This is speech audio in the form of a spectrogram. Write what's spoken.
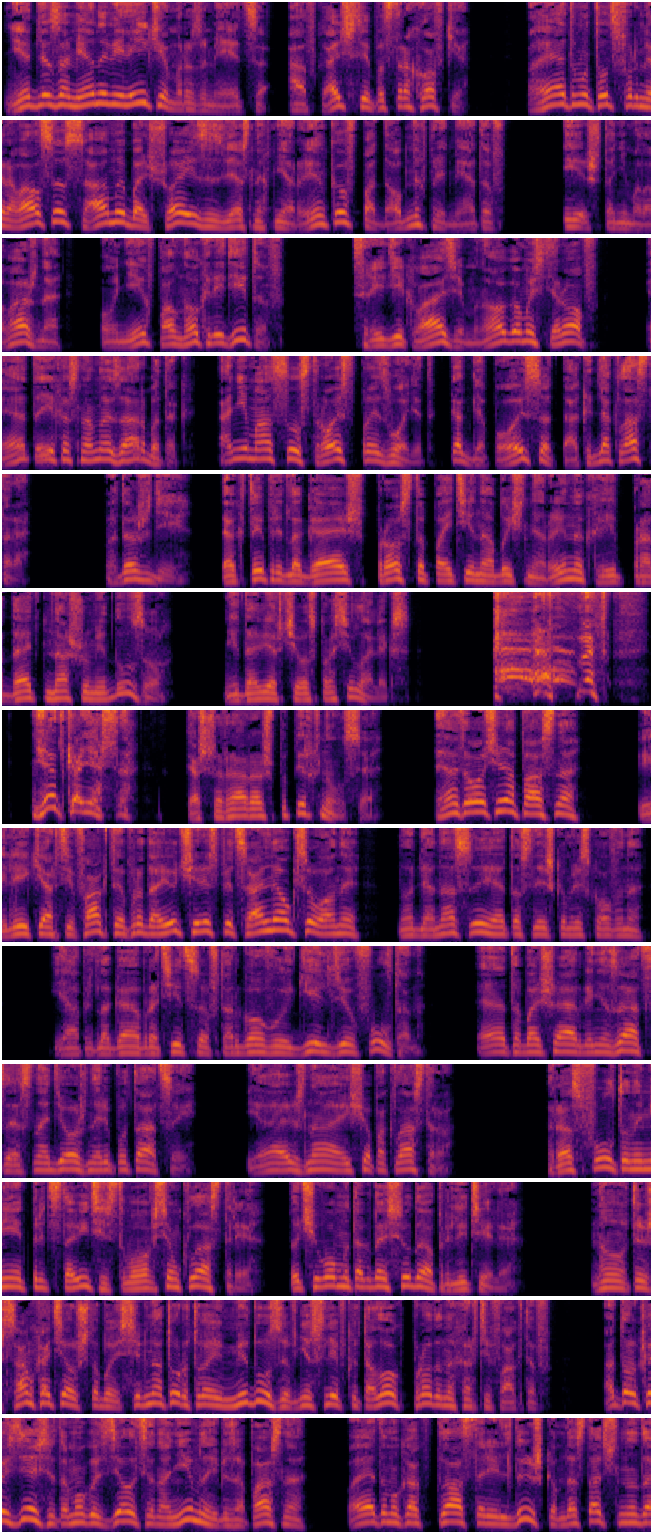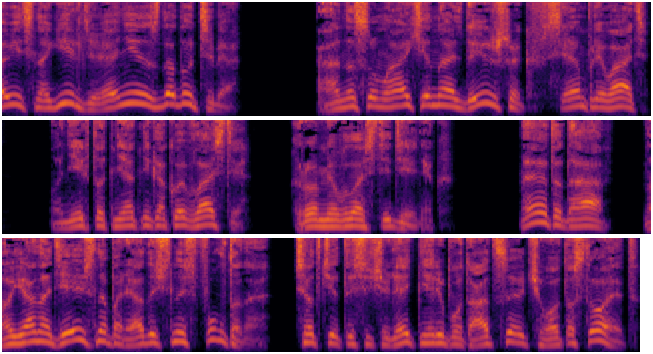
Не для замены великим, разумеется, а в качестве подстраховки. Поэтому тут сформировался самый большой из известных мне рынков подобных предметов. И, что немаловажно, у них полно кредитов. Среди квази много мастеров. Это их основной заработок. Они массу устройств производят, как для пояса, так и для кластера. Подожди, так ты предлагаешь просто пойти на обычный рынок и продать нашу медузу? Недоверчиво спросил Алекс. «Нет, конечно». Кашрар аж поперхнулся. «Это очень опасно. Великие артефакты продают через специальные аукционы, но для нас и это слишком рискованно. Я предлагаю обратиться в торговую гильдию «Фултон». Это большая организация с надежной репутацией. Я их знаю еще по кластеру». «Раз Фултон имеет представительство во всем кластере, то чего мы тогда сюда прилетели?» «Ну, ты же сам хотел, чтобы сигнатуру твоей «Медузы» внесли в каталог проданных артефактов. А только здесь это могут сделать анонимно и безопасно. Поэтому как в кластере льдышкам достаточно надавить на гильдию, и они сдадут тебя. А на Сумахе на льдышек всем плевать. У них тут нет никакой власти. Кроме власти денег. Это да. Но я надеюсь на порядочность Фултона. Все-таки тысячелетняя репутация чего-то стоит.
